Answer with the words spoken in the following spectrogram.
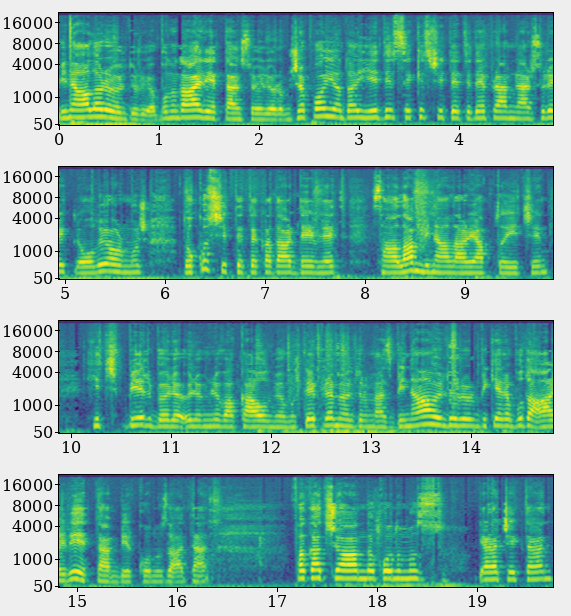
Binalar öldürüyor. Bunu da ayrıyetten söylüyorum. Japonya'da 7-8 şiddeti depremler sürekli oluyormuş. 9 şiddete kadar devlet sağlam binalar yaptığı için hiçbir böyle ölümlü vaka olmuyormuş. Deprem öldürmez, bina öldürür. Bir kere bu da ayrıyetten bir konu zaten. Fakat şu anda konumuz gerçekten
